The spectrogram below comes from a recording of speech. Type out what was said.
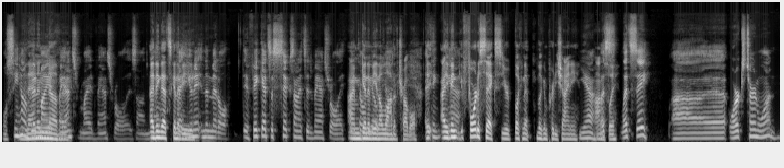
We'll see how good my another. advance my advance roll is on. I think that's going to that be unit in the middle. If it gets a six on its advance roll, I think I'm going to be be in a lot of trouble. I I think- think I think 4 to 6 you're looking at looking pretty shiny. Yeah, honestly. Let's, let's see. Uh, Orcs turn one.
